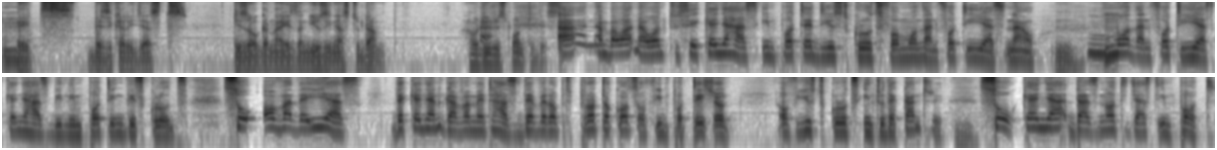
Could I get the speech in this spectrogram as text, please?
it's basically just disorganized and using us to dump. How do you ah. respond to this? uh, number one i want to say kenya has imported used clothes for more than 40 years now mm. hmm. more than 40 years kenya has been importing these clothes so over the years the kenyan government has developed protocols of importation of used clothes into the country mm. so kenya does not just import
